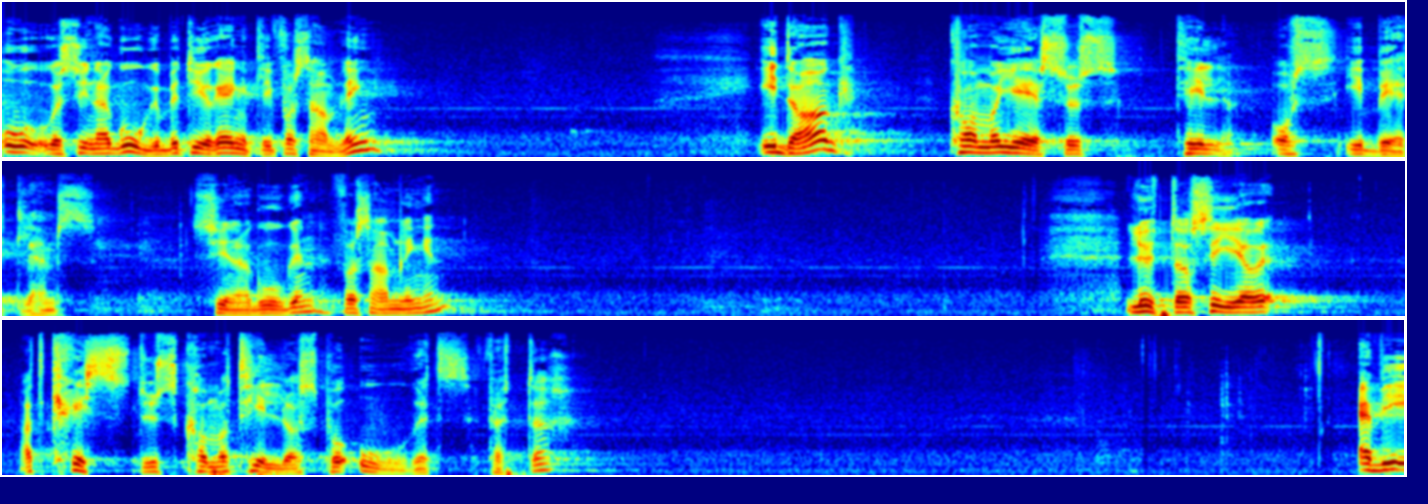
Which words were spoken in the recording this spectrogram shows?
Ordet synagoge betyr egentlig forsamling. I dag kommer Jesus til oss i Betlehems synagogen, forsamlingen. Luther sier at Kristus kommer til oss på ordets føtter. Er vi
